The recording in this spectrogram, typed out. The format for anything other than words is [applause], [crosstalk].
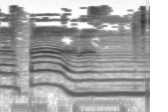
ba, ba,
